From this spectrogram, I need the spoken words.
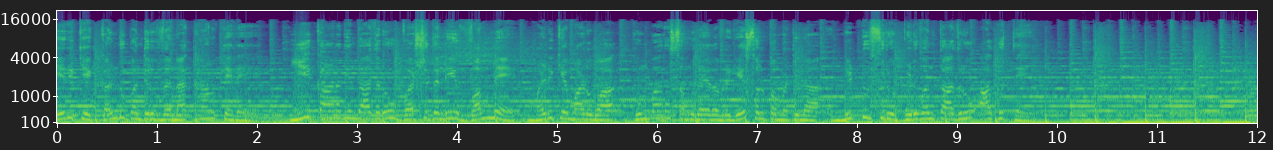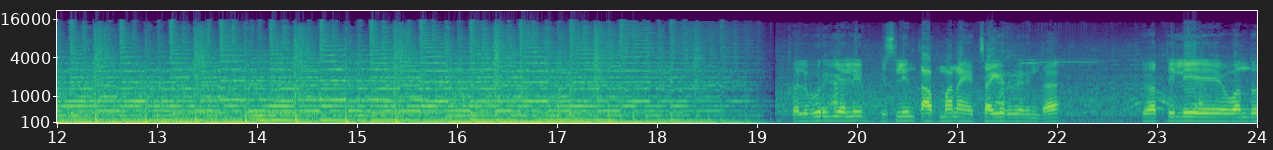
ಏರಿಕೆ ಕಂಡು ಬಂದಿರುವುದನ್ನ ಕಾಣುತ್ತೇವೆ. ಈ ಕಾರಣದಿಂದಾದರೂ ವರ್ಷದಲ್ಲಿ ಒಮ್ಮೆ ಮಡಿಕೆ ಮಾಡುವ ಕುಂಬಾರ ಸಮುದಾಯದವರಿಗೆ ಸ್ವಲ್ಪ ಮಟ್ಟಿನ ನಿಟ್ಟುಸಿರು ಬಿಡುವಂತಾದರೂ ಆಗುತ್ತೆ. ಕಲಬುರಗಿಯಲ್ಲಿ ಬಿಸಿಲಿನ ತಾಪಮಾನ ಹೆಚ್ಚಾಗಿರೋದ್ರಿಂದ ಇವತ್ತಿಲ್ಲಿ ಒಂದು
